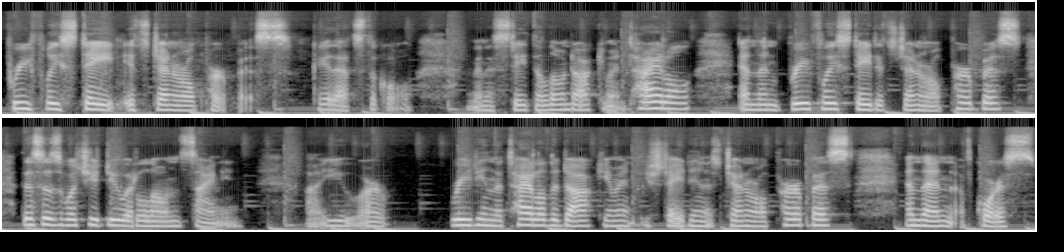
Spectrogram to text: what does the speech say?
briefly state its general purpose. Okay, that's the goal. I'm going to state the loan document title and then briefly state its general purpose. This is what you do at a loan signing. Uh, you are reading the title of the document, you're stating its general purpose, and then, of course,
